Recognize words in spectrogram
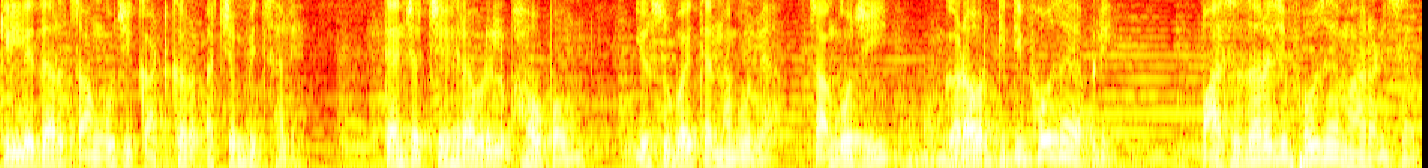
किल्लेदार चांगोजी काटकर अचंबित झाले. त्यांच्या चेहऱ्यावरील भाव पाहून येसुबाई त्यांना बोलल्या चांगोजी गडावर किती फौज आहे आपली? पाच हजाराची फौज आहे महाराणी साहेब.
